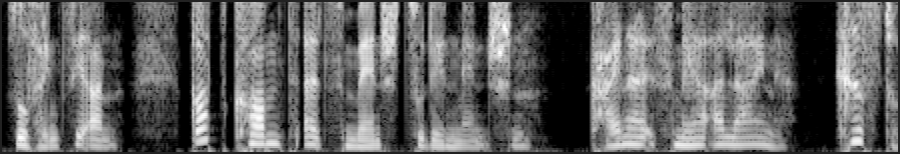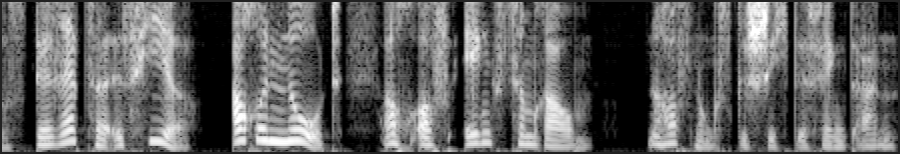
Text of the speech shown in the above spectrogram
So fängt sie an. Gott kommt als Mensch zu den Menschen. Keiner ist mehr alleine. Christus, der Retter, ist hier, auch in Not, auch auf engstem Raum. Eine Hoffnungsgeschichte fängt an.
